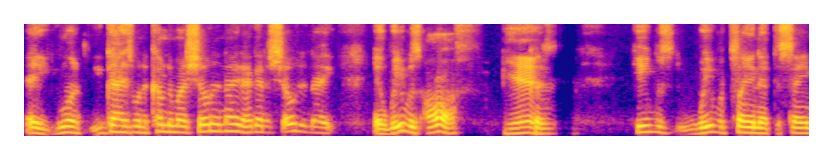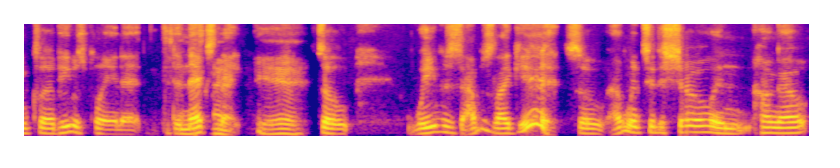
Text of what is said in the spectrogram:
Hey, you want you guys want to come to my show tonight? I got a show tonight, and we was off Yeah. because he was we were playing at the same club he was playing at the next night. Yeah. so we was i was like yeah so i went to the show and hung out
